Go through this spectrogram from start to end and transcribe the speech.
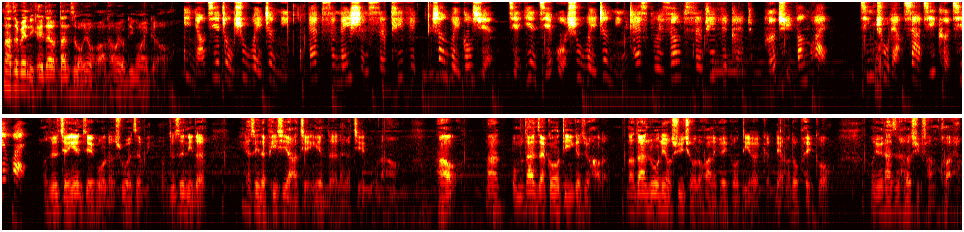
那这边你可以再单子往右滑，它会有另外一个哈。疫苗接种数位证明 （vaccination certificate） 尚未勾选，检验结果数位证明 （test result certificate） 和取方块，轻触两下即可切换。我觉得检验结果的数位证明哦，这是你的。应该是你的 PCR 检验的那个结果了哈。好，那我们当然再勾第一个就好了。那当然，如果你有需求的话，你可以勾第二个，两个都可以勾，因为它是合取方块哈。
